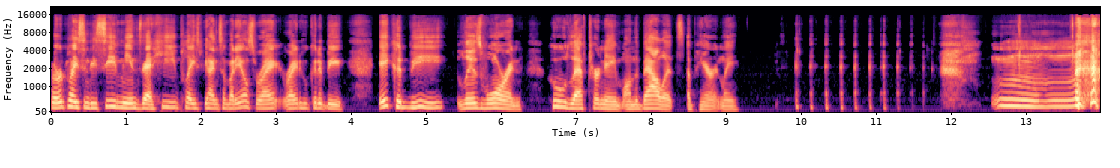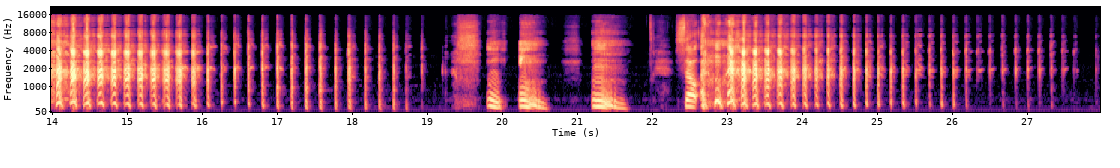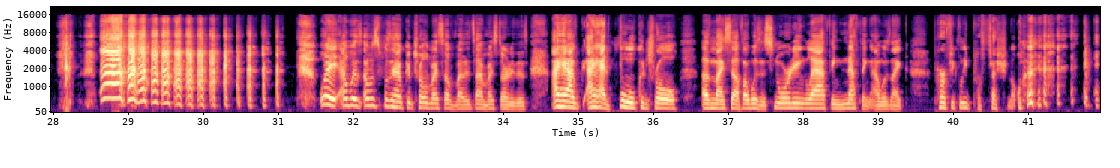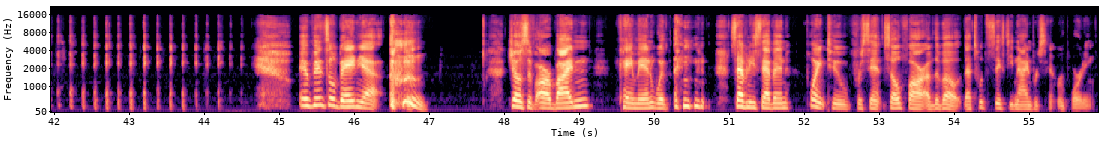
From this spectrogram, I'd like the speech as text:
Third place in DC means that he placed behind somebody else, right? Right? Who could it be? It could be Liz Warren, who left her name on the ballots, apparently. Mm. Mm, mm, mm. So I was I was supposed to have control of myself by the time I started this. I have I had full control of myself. I wasn't snorting, laughing, nothing. I was like perfectly professional. In Pennsylvania, Joseph R. Biden came in with 77.2% so far of the vote. That's with 69% reporting.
